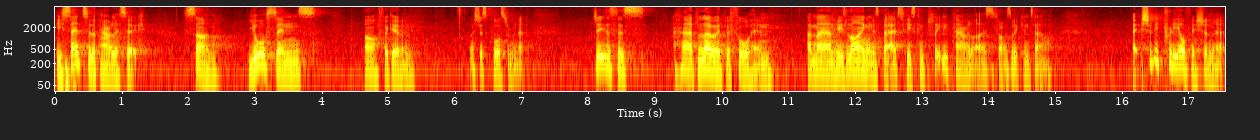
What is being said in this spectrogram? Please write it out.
he said to the paralytic, Son, your sins are forgiven. Let's just pause for a minute. Jesus has had lowered before him a man who's lying on his bed. He's completely paralyzed, as far as we can tell. It should be pretty obvious, shouldn't it,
